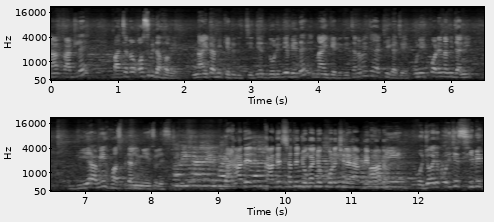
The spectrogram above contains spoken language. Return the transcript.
না কাটলে বাচ্চাটার অসুবিধা হবে। নাইটা আমি কেটে দিচ্ছি। দিয়ে দড়ি দিয়ে বেঁধে নাই কেটে দিচ্ছেন আমি হ্যাঁ ঠিক আছে। উনি করেন আমি জানি। দিয়ে আমি হসপিটালে নিয়ে চলে এসেছি। কাদের কাদের সাথে যোগাযোগ করেছিলেন আপনি আমি যোগাযোগ করেছি সিভিক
